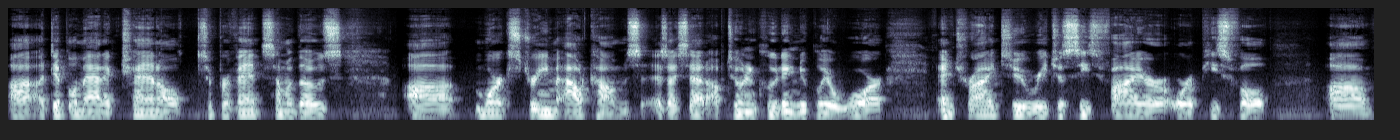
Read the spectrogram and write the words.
uh, a diplomatic channel to prevent some of those uh, more extreme outcomes, as I said, up to and including nuclear war, and try to reach a ceasefire or a peaceful um,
